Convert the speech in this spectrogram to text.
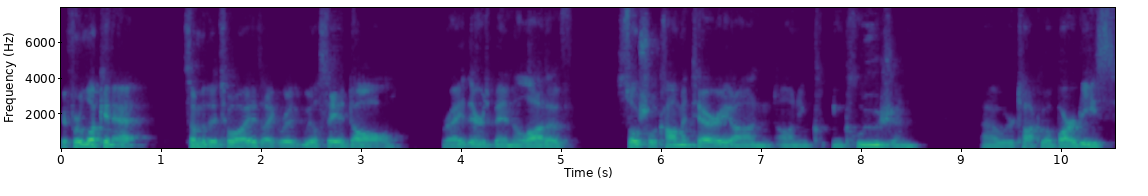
if we're looking at some of the toys, like we'll say a doll, right? There's been a lot of social commentary on on inc- inclusion. Uh, we were talking about Barbies.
